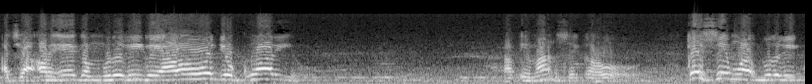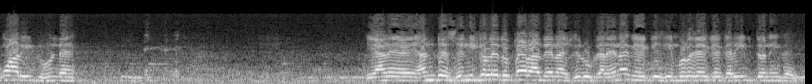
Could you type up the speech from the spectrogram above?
اچھا اور ایک مرغی لے آؤ جو کنواری ہو۔ اب ایمان سے کہو، کیسے مرغی کنواری ڈھونڈے یعنی انڈے سے نکلے تو پیرا دینا شروع کرے نا کہ کسی مرغے کے قریب تو نہیں گئی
